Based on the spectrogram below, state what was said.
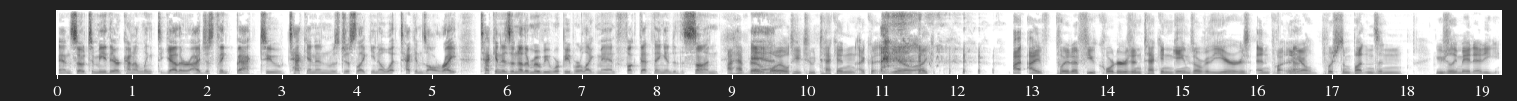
and so to me they're kind of linked together. I just think back to Tekken and was just like, you know what, Tekken's all right. Tekken is another movie where people are like, man, fuck that thing into the sun. I have no And- loyalty to Tekken. I could, you know, like I, I've put a few quarters in Tekken games over the years and put, you know, pushed some buttons and usually made Eddie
